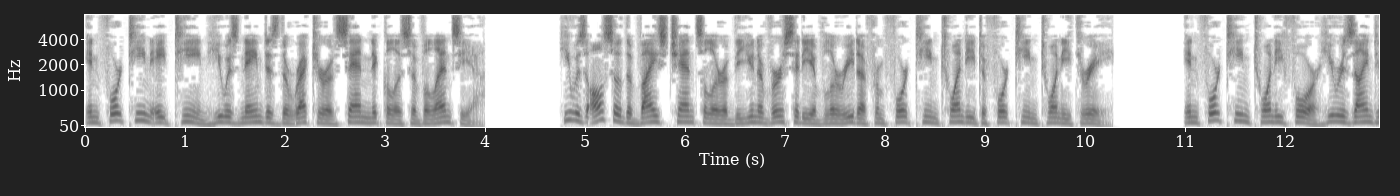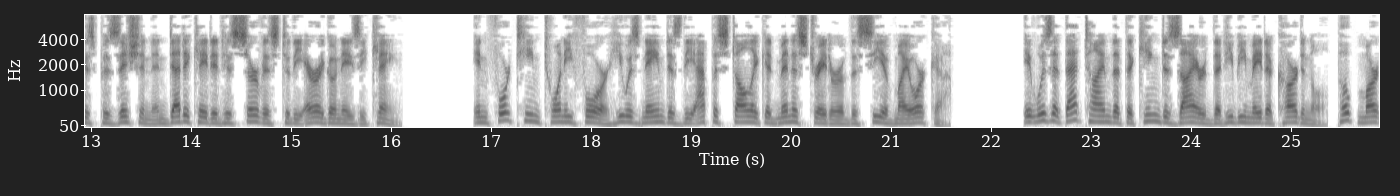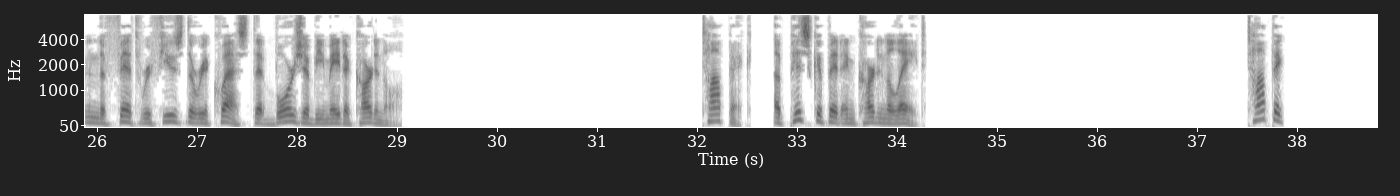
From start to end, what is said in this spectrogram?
In 1418 he was named as the rector of San Nicolas of Valencia. He was also the vice-chancellor of the University of Lerida from 1420 to 1423. In 1424 he resigned his position and dedicated his service to the Aragonese king. In 1424 he was named as the apostolic administrator of the See of Majorca. It was at that time that the king desired that he be made a cardinal. Pope Martin V refused the request that Borgia be made a cardinal. Topic: Episcopate and cardinalate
